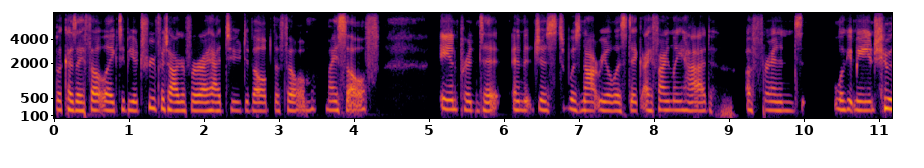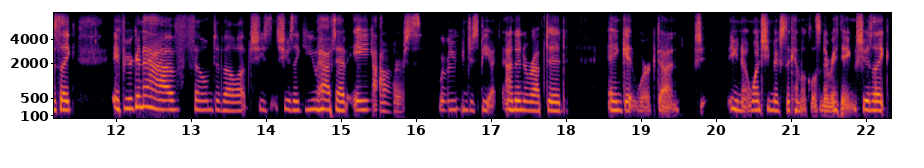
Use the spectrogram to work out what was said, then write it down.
because I felt like to be a true photographer, I had to develop the film myself and print it. And it just was not realistic. I finally had a friend look at me and she was like, if you're going to have film developed, she's she was like, you have to have eight hours where you can just be uninterrupted and get work done. She, you know, once you mix the chemicals and everything, she was like,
